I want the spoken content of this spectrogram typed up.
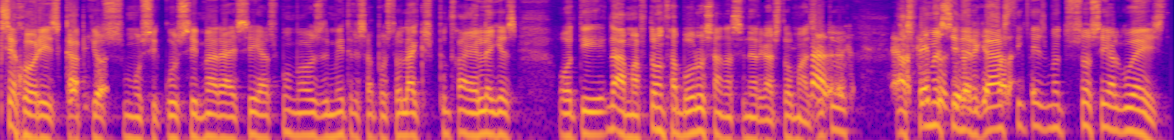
Ξεχωρίζει κάποιος μουσικούς σήμερα, εσύ, ας πούμε, ως Δημήτρης Αποστολάκης, που θα έλεγες ότι να, με αυτόν θα μπορούσα να συνεργαστώ μαζί του. Α πούμε, συνεργάστηκες με τους social waste.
